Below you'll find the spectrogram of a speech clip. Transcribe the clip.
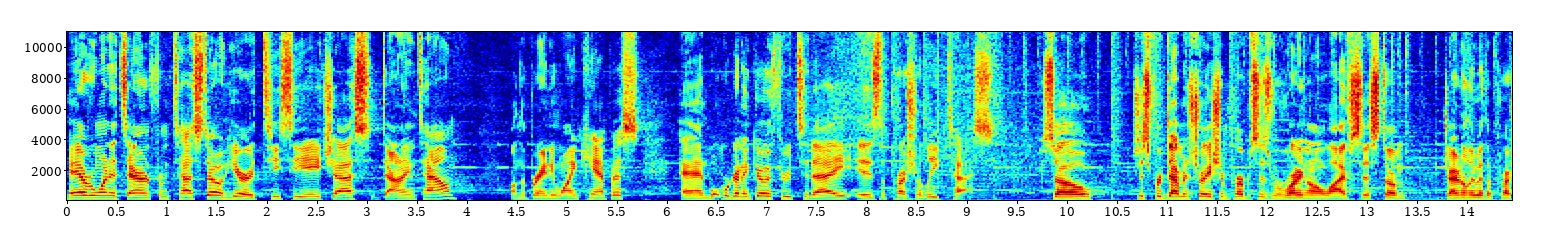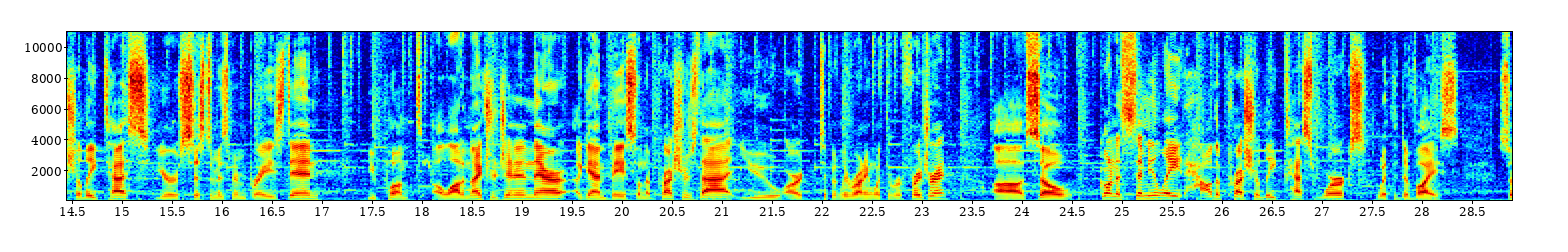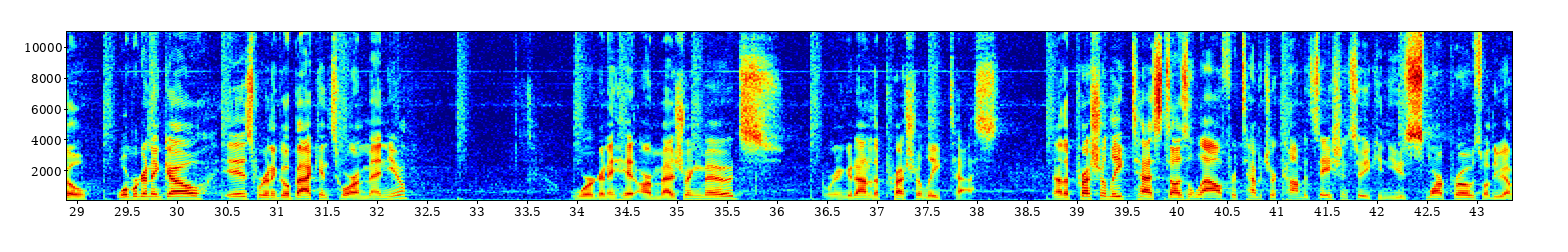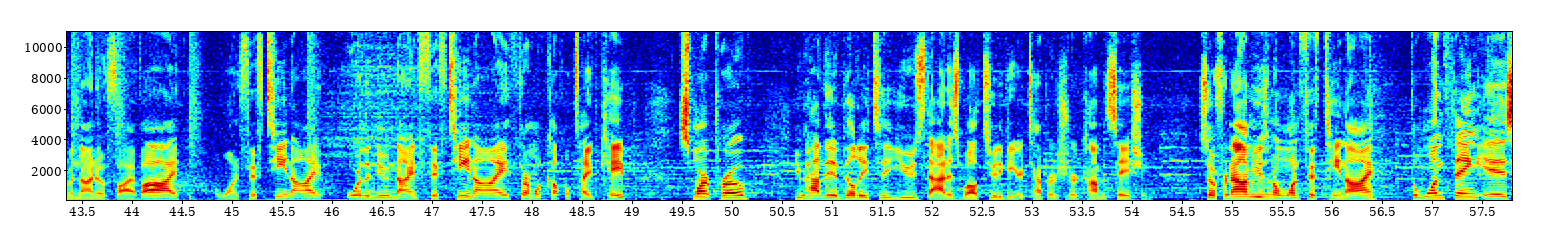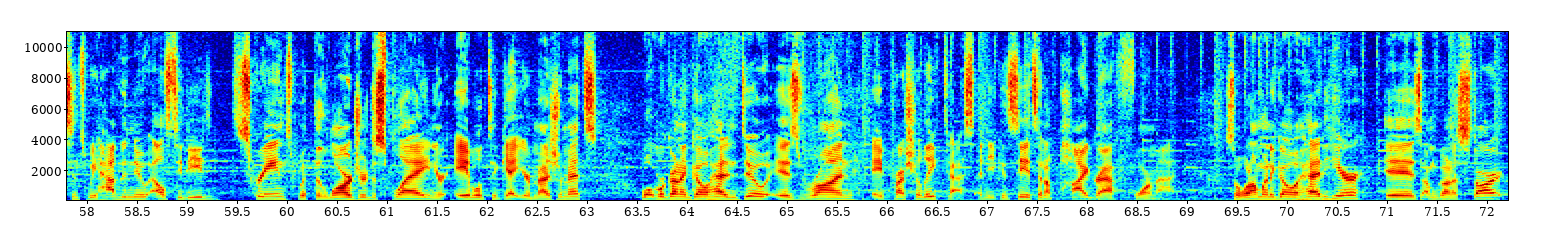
Hey everyone, it's Aaron from Testo here at TCHS Downingtown on the Brandywine campus. And what we're gonna go through today is the pressure leak test. So just for demonstration purposes, we're running on a live system. Generally with a pressure leak test, your system has been brazed in. You pumped a lot of nitrogen in there, again, based on the pressures that you are typically running with the refrigerant. Uh, so going to simulate how the pressure leak test works with the device. So what we're gonna go is we're gonna go back into our menu. We're gonna hit our measuring modes, and we're gonna go down to the pressure leak test. Now the pressure leak test does allow for temperature compensation, so you can use smart probes, whether you have a 905i, a 115i, or the new 915i thermocouple type K smart probe you have the ability to use that as well too to get your temperature compensation. So for now I'm using a 115i. The one thing is since we have the new LCD screens with the larger display and you're able to get your measurements, what we're gonna go ahead and do is run a pressure leak test and you can see it's in a pie graph format. So what I'm gonna go ahead here is I'm gonna start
